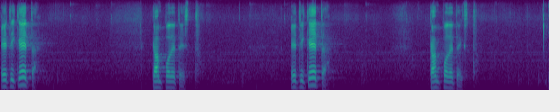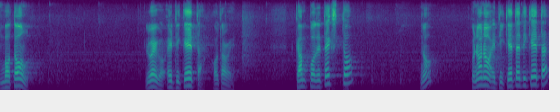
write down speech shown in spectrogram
Etiqueta. Campo de texto. Etiqueta. Campo de texto. Botón. Luego, etiqueta. Otra vez. Campo de texto. ¿No? No, no, etiqueta, etiqueta.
